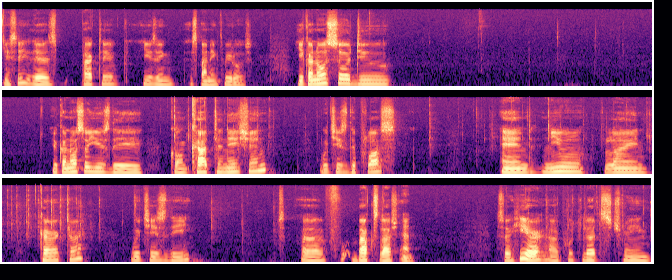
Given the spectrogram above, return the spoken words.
you see there's backtick using spanning three rows you can also do you can also use the concatenation which is the plus and new line character which is the uh, backslash n. So here I put let string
